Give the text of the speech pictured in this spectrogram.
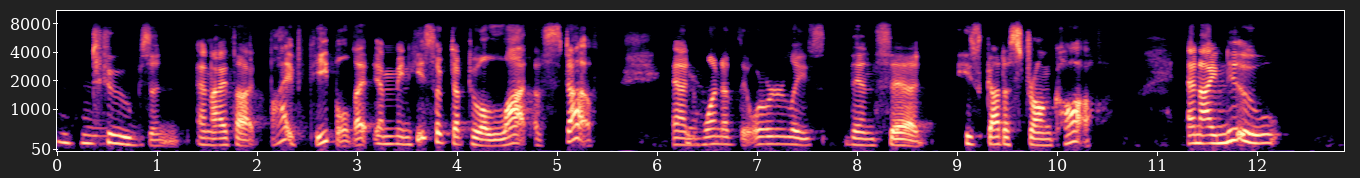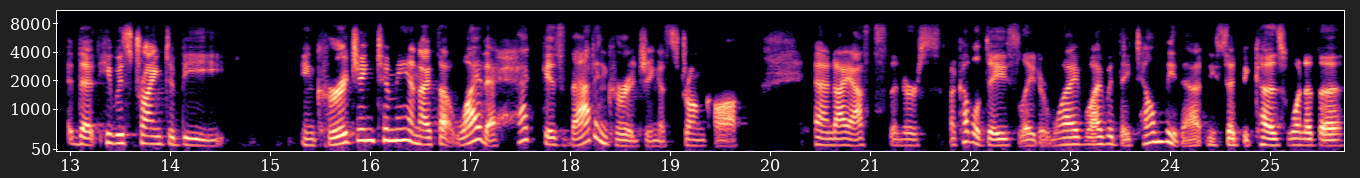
mm-hmm. tubes and and I thought five people that I mean he's hooked up to a lot of stuff and yeah. one of the orderlies then said he's got a strong cough and I knew that he was trying to be encouraging to me and I thought why the heck is that encouraging a strong cough and I asked the nurse a couple days later why why would they tell me that and he said because one of the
